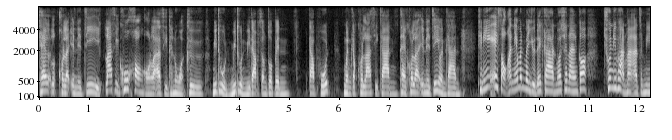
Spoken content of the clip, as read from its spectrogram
แค่คนละ energy ราศีคู่ครองของราศีธนูคือ มิถุนมิถุนมีดาวประจำตัวเป็นดาวพุธเหมือนกับคนราศีกันแต่คนละ energy เหมือนกัน ทีนี้ไอ้สองอันนี้มันมาอยู่ด้วยกัน เพราะฉะนั้นก็ช่วงที่ผ่านมาอาจจะมี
